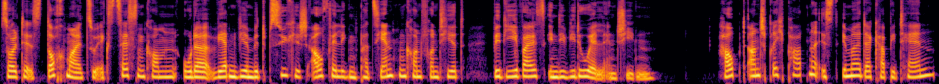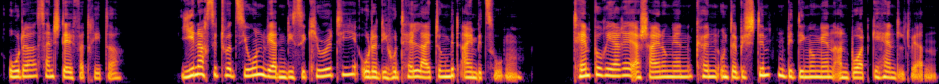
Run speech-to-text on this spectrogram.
Sollte es doch mal zu Exzessen kommen oder werden wir mit psychisch auffälligen Patienten konfrontiert, wird jeweils individuell entschieden. Hauptansprechpartner ist immer der Kapitän oder sein Stellvertreter. Je nach Situation werden die Security oder die Hotelleitung mit einbezogen. Temporäre Erscheinungen können unter bestimmten Bedingungen an Bord gehandelt werden.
